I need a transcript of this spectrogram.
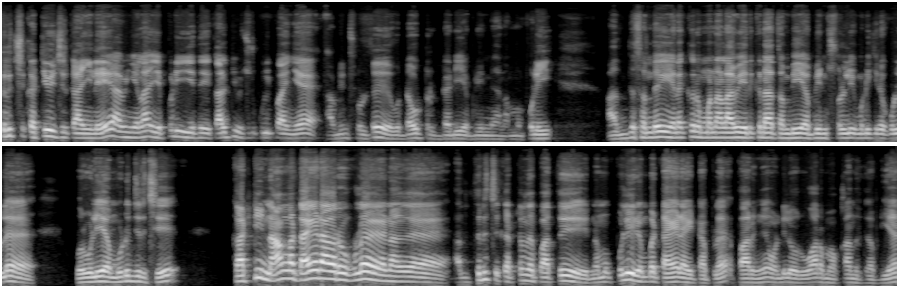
திருச்சி கட்டி வச்சிருக்காங்களே அவங்க எல்லாம் எப்படி இது கழட்டி வச்சுட்டு குளிப்பாங்க அப்படின்னு சொல்லிட்டு ஒரு டவுட் இருக்கு டடி அப்படின்னு நம்ம புலி. அந்த சந்தேகம் எனக்கு ரொம்ப நாளாவே இருக்குடா தம்பி அப்படின்னு சொல்லி முடிக்கிறக்குள்ள ஒரு வழியா முடிஞ்சிருச்சு. கட்டி நாங்கள் டயர்ட் ஆகிறதுக்குள்ள நாங்கள் அது திருச்சி கட்டினதை பார்த்து நம்ம புலி ரொம்ப டயர்ட் ஆயிட்டாப்ல பாருங்க வண்டியில் ஒரு ஓரமாக உட்காந்துருக்கு அப்படியே.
